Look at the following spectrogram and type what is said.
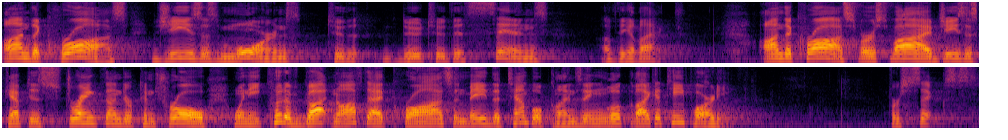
On the cross, Jesus mourns to the, due to the sins of the elect. On the cross, verse 5, Jesus kept his strength under control when he could have gotten off that cross and made the temple cleansing look like a tea party. Verse 6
